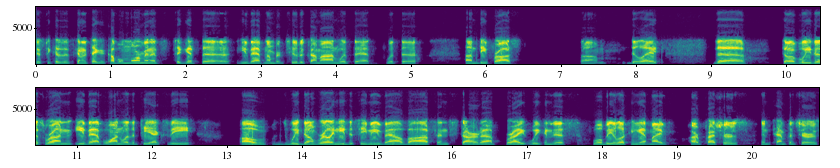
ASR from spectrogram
just because it's going to take a couple more minutes to get the evap number two to come on with that with the um, defrost um, delay the so if we just run evap one with a TXV, oh, we don't really need to see me valve off and start up, right? We can just we'll be looking at my our pressures and temperatures.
